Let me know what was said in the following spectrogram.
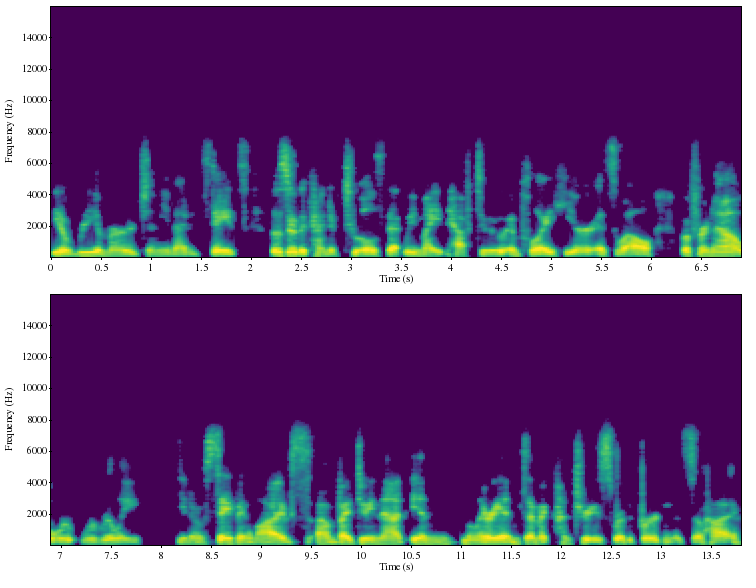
you know, reemerge in the United States. Those are the kind of tools that we might have to employ here as well. But for now, we're we're really, you know, saving lives um, by doing that in malaria endemic countries where the burden is so high.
